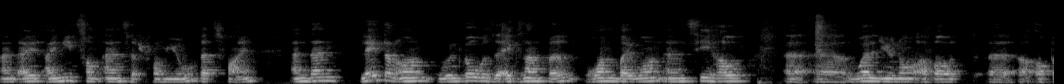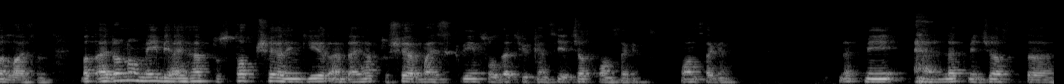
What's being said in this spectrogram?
and I, I need some answer from you, that's fine. And then later on, we'll go with the example one by one and see how uh, uh, well you know about uh, open license. But I don't know, maybe I have to stop sharing here and I have to share my screen so that you can see it. Just one second, one second. Let me, let me just uh,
